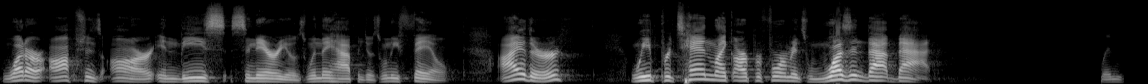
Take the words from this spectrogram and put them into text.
what our options are in these scenarios when they happen to us, when we fail. Either we pretend like our performance wasn't that bad when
